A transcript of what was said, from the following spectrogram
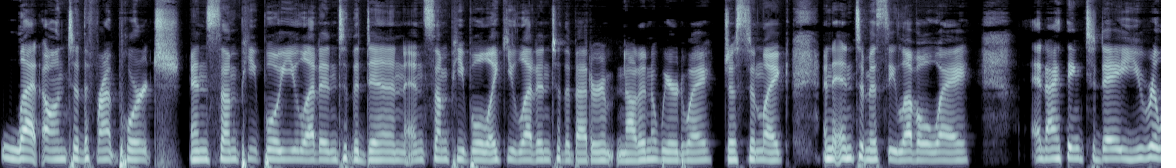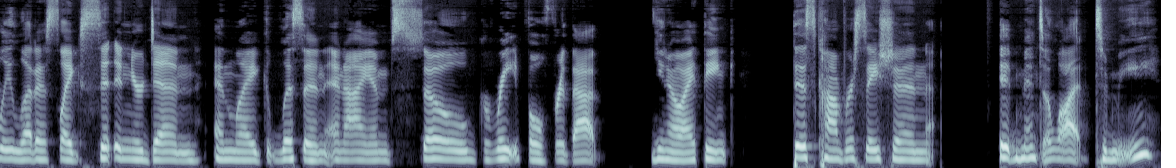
let onto the front porch and some people you let into the den and some people like you let into the bedroom not in a weird way just in like an intimacy level way and i think today you really let us like sit in your den and like listen and i am so grateful for that you know i think this conversation it meant a lot to me.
